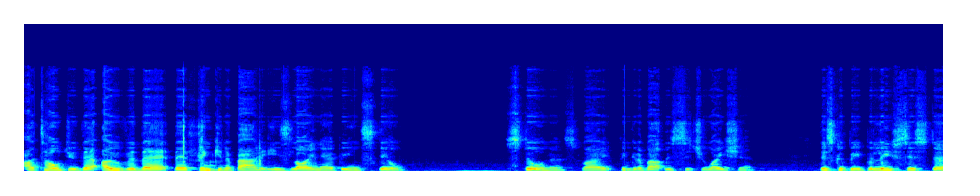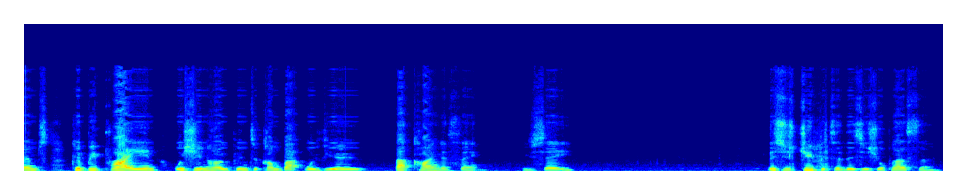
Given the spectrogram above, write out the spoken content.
I told you they're over there. They're thinking about it. He's lying there being still. Stillness, right? Thinking about this situation. This could be belief systems, could be praying, wishing, hoping to come back with you, that kind of thing, you see? This is Jupiter. This is your person.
